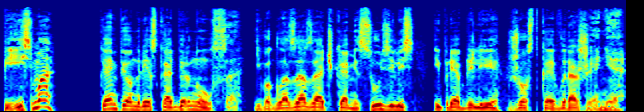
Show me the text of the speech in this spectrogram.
«Письма?» Кэмпион резко обернулся, его глаза за очками сузились и приобрели жесткое выражение.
